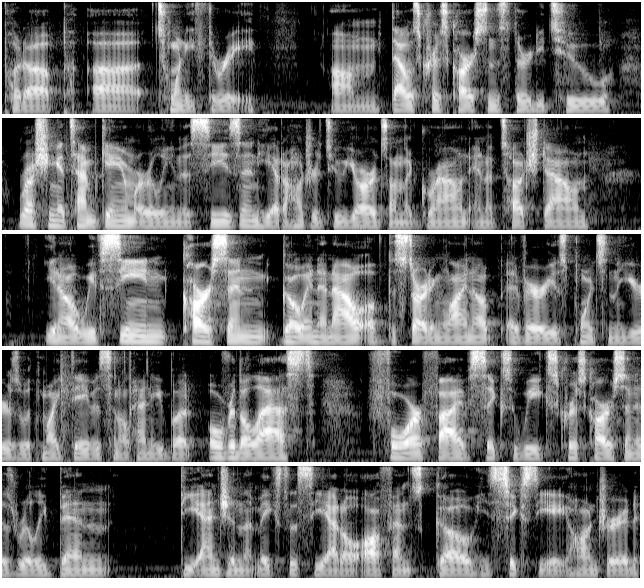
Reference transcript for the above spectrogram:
put up uh, 23. Um, that was Chris Carson's 32 rushing attempt game early in the season. He had 102 yards on the ground and a touchdown. You know, we've seen Carson go in and out of the starting lineup at various points in the years with Mike Davis and Penny, but over the last four, five, six weeks, Chris Carson has really been the engine that makes the Seattle offense go. He's 6,800.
